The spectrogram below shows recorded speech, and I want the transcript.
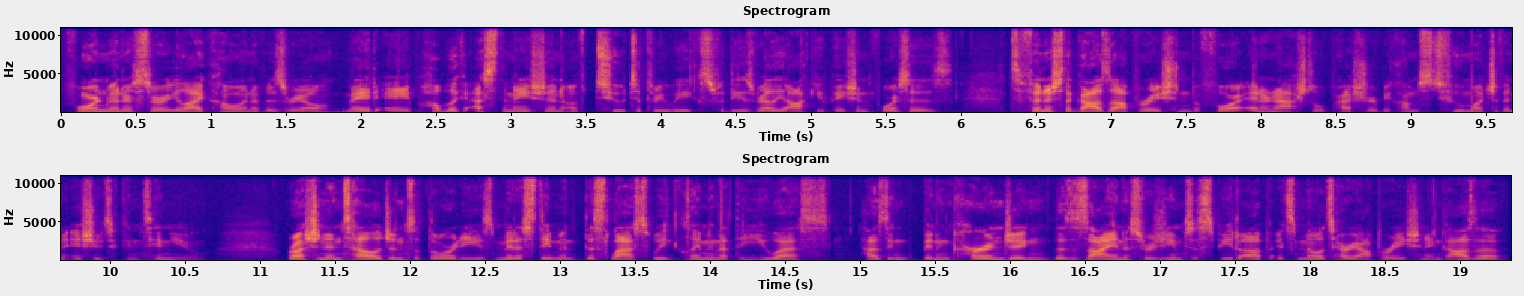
Foreign Minister Eli Cohen of Israel made a public estimation of two to three weeks for the Israeli occupation forces to finish the Gaza operation before international pressure becomes too much of an issue to continue. Russian intelligence authorities made a statement this last week claiming that the U.S. has been encouraging the Zionist regime to speed up its military operation in Gaza,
